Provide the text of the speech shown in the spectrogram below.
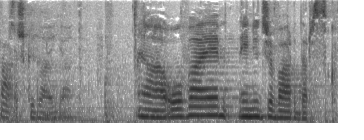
фалцички да јат. ова е Енидже Вардарско.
